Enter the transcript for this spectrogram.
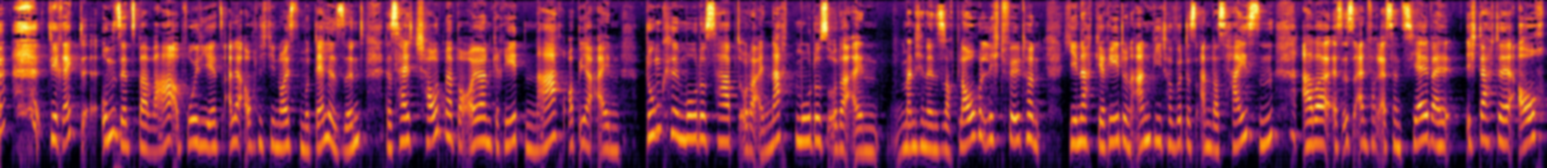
direkt umsetzbar war, obwohl die jetzt alle auch nicht die neuesten Modelle sind. Das heißt, schaut mal bei euren Geräten nach, ob ihr einen Dunkelmodus habt oder einen Nachtmodus oder ein, manche nennen es auch Blaulichtfilter. Je nach Gerät und Anbieter wird es anders heißen. Aber es ist einfach essentiell, weil ich dachte auch,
